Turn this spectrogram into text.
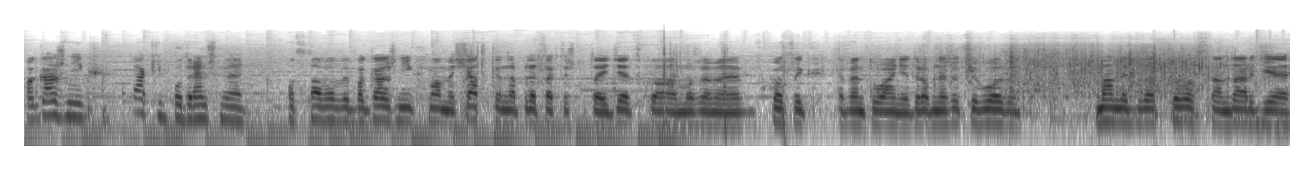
bagażnik, taki podręczny, podstawowy bagażnik, mamy siatkę na plecach też tutaj dziecko, a możemy w kocyk ewentualnie drobne rzeczy włożyć. Mamy dodatkowo w standardzie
